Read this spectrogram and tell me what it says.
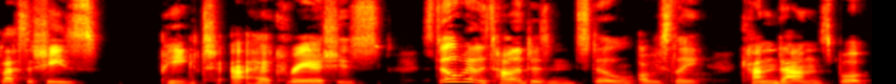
bless her, she's peaked at her career. She's still really talented and still obviously can dance, but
